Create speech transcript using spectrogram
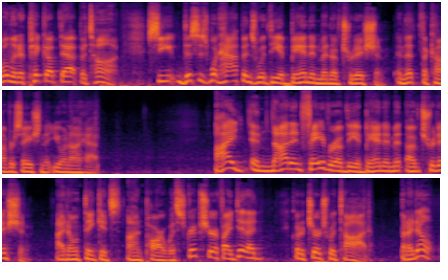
willing to pick up that baton. See, this is what happens with the abandonment of tradition, and that's the conversation that you and I had. I am not in favor of the abandonment of tradition. I don't think it's on par with Scripture. If I did, I'd go to church with Todd, but I don't.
